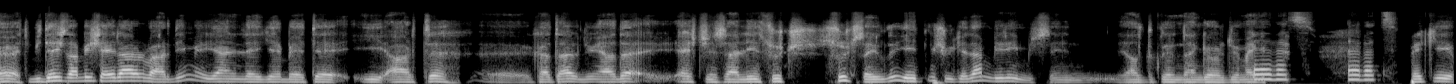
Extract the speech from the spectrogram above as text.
Evet bir de tabii şeyler var değil mi? Yani LGBTİ artı e, Katar dünyada eşcinselliğin suç suç sayıldığı 70 ülkeden biriymiş senin yazdıklarından gördüğüme göre. Evet, evet. Peki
